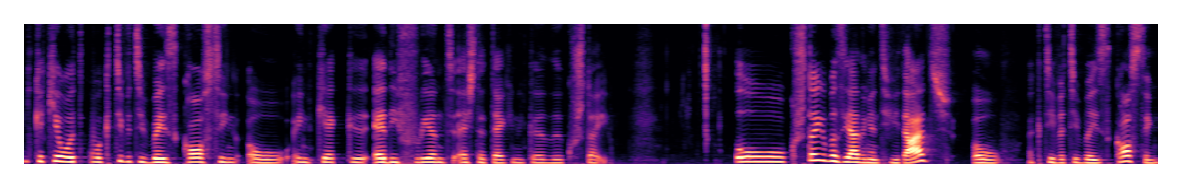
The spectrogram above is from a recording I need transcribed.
o que é que é o Activity Based Costing ou em que é que é diferente esta técnica de custeio? O custeio baseado em atividades, ou Activity Based Costing,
